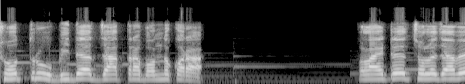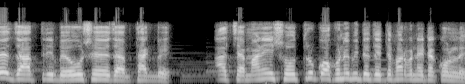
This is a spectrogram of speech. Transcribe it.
শত্রু, বিদেশ যাত্রা বন্ধ করা। ফ্লাইটে চলে যাবে, যাত্রী বেহুশ হয়ে যাবে, থাকবে। আচ্ছা মানে শত্রু কখনোই বিদেশ যেতে পারবে না এটা করলে।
